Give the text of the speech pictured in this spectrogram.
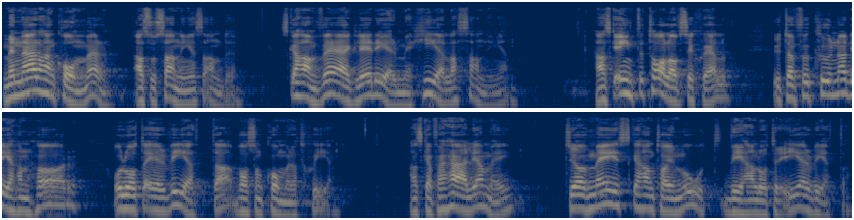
Men när han kommer, alltså sanningens ande, ska han vägleda er med hela sanningen. Han ska inte tala av sig själv, utan förkunna det han hör och låta er veta vad som kommer att ske. Han ska förhärliga mig, ty av mig ska han ta emot det han låter er veta.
